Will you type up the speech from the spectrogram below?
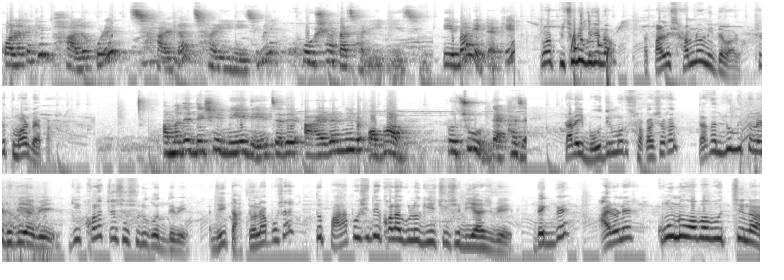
কলাটাকে ভালো করে ছালটা ছাড়িয়ে নিয়েছি মানে খোসাটা ছাড়িয়ে নিয়েছি। এবার এটাকে তোমার পিছনে বুঝে নাও আর পারলে সামনেও নিতে পারো। সেটা তোমার ব্যাপার। আমাদের দেশের মেয়েদের যাদের আয়রনের অভাব প্রচুর দেখা যায়। তার এই বৌদির মতো সকাল সকাল দাদা লুঙ্গি তলায় ঢুকে যাবে গিয়ে কলা চষা শুরু করে দেবে। যদি তাতেও না পোষায় তো পাড়াপড়শিদের কলাগুলো গিয়ে চুষে দিয়ে আসবে। দেখবে আয়রনের কোনো অভাব হচ্ছে না।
